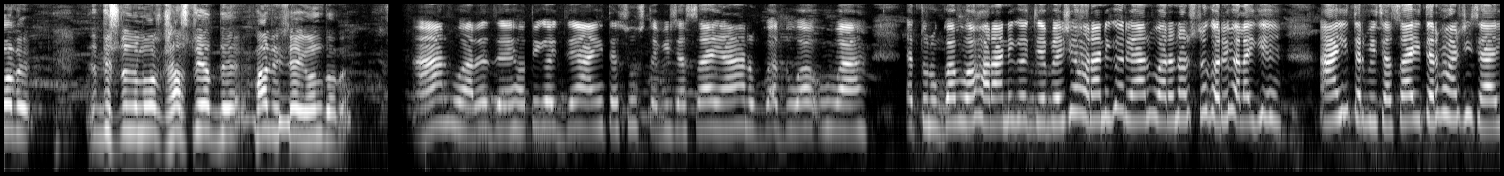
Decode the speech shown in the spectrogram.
করে দৃষ্টান্তমূলক শাস্তি দে মারি সেই অন্তরে। আর হুয়ারে যে হতি গই যে আইতে সুস্থ বিচার চাই আর দুয়া উয়া। এত নুগা বুয়া হরানি গই, যে বেশি হরানি করে, আর হুয়ারে নষ্ট করি ফেলাই গিয়ে আই বিশ্বাস চাই তার ফাঁসি চাই।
